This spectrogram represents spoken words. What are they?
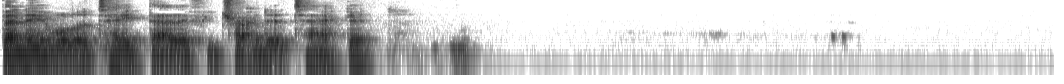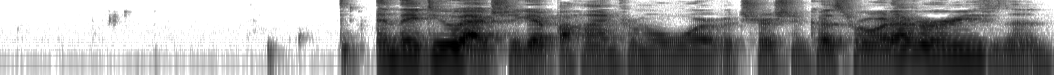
been able to take that if he tried to attack it. And they do actually get behind from a war of attrition because for whatever reason,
